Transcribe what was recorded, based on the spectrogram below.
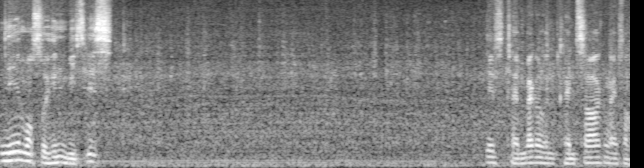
nehmen wir es so hin, wie es ist. Hilft kein Meckern und kein Sagen, einfach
